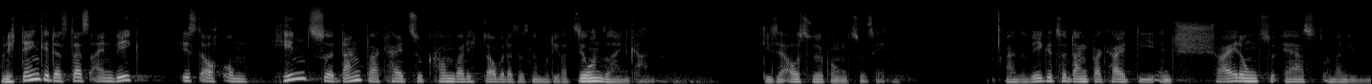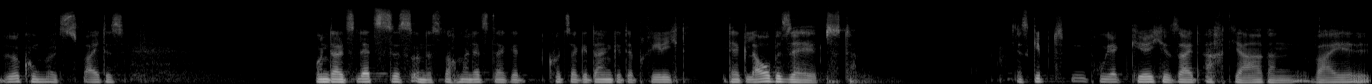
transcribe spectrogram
Und ich denke, dass das ein Weg ist, auch um hin zur Dankbarkeit zu kommen, weil ich glaube, dass es eine Motivation sein kann, diese Auswirkungen zu sehen. Also Wege zur Dankbarkeit, die Entscheidung zuerst und dann die Wirkung als zweites. Und als letztes, und das ist noch mein letzter kurzer Gedanke der Predigt, der Glaube selbst. Es gibt Projekt Kirche seit acht Jahren, weil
